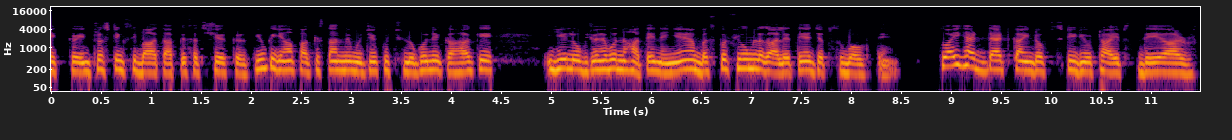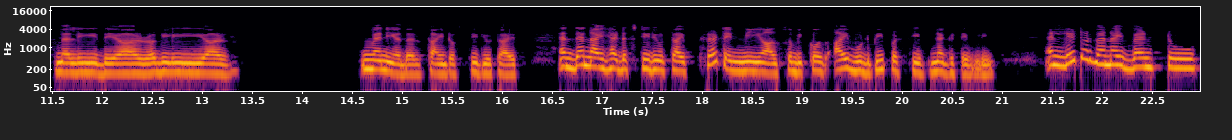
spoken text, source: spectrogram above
ایک انٹرسٹنگ سی بات آپ کے ساتھ شیئر کرتی ہوں کہ یہاں پاکستان میں مجھے کچھ لوگوں نے کہا کہ یہ لوگ جو ہیں وہ نہاتے نہیں ہیں بس پرفیوم لگا لیتے ہیں جب صبح اٹھتے ہیں so I had that kind of stereotypes they are smelly they are ugly are many other kind of stereotypes. And then I had a stereotype threat in me also because I would be perceived negatively. And later when I went to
